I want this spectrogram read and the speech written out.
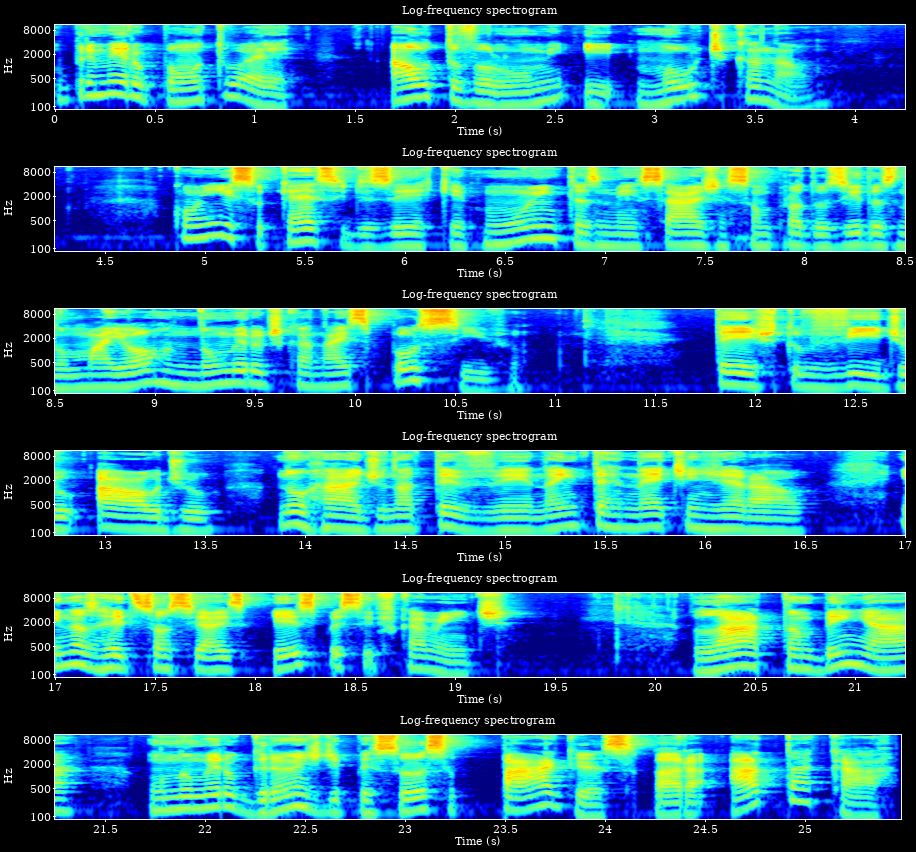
O primeiro ponto é alto volume e multicanal. Com isso, quer-se dizer que muitas mensagens são produzidas no maior número de canais possível. Texto, vídeo, áudio, no rádio, na TV, na internet em geral e nas redes sociais especificamente. Lá também há um número grande de pessoas pagas para atacar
